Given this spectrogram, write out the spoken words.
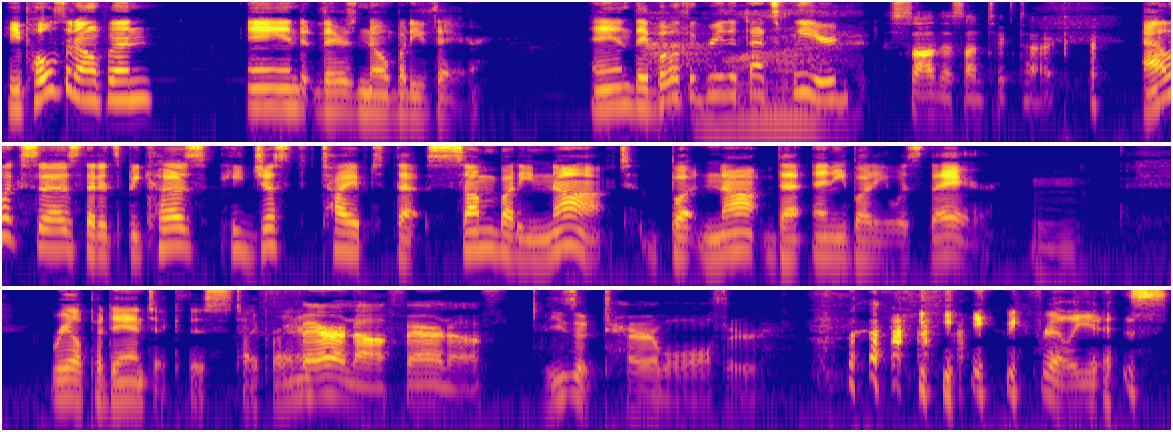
He pulls it open and there's nobody there. And they both agree that that's weird. I Saw this on TikTok. Alex says that it's because he just typed that somebody knocked, but not that anybody was there. Hmm. Real pedantic, this typewriter. Fair enough. Fair enough. He's a terrible author. he really is.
